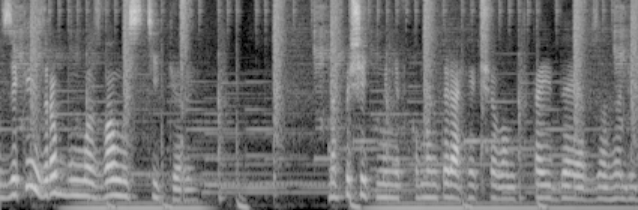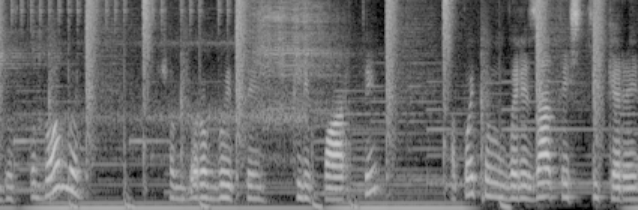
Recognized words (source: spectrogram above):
з яких зробимо з вами стікери. Напишіть мені в коментарях, якщо вам така ідея взагалі до вподоби, щоб робити кліпарти, а потім вирізати стікери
